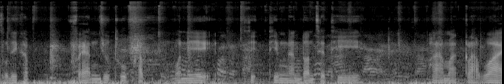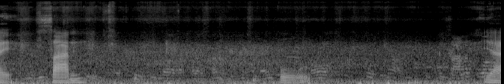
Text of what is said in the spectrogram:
สวัสดีครับแฟน YouTube ครับ วันนี้ททีมงานดอนเศรษฐีพามากราบไหว้ศาลปู่ย่า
